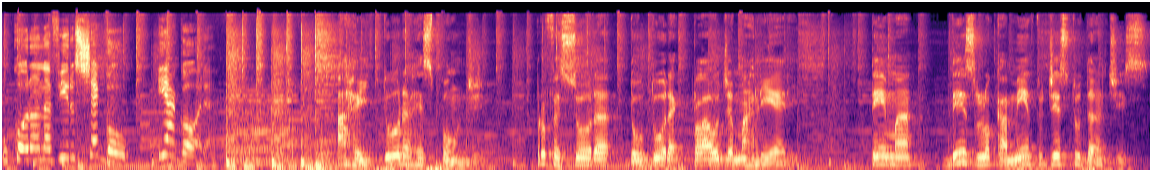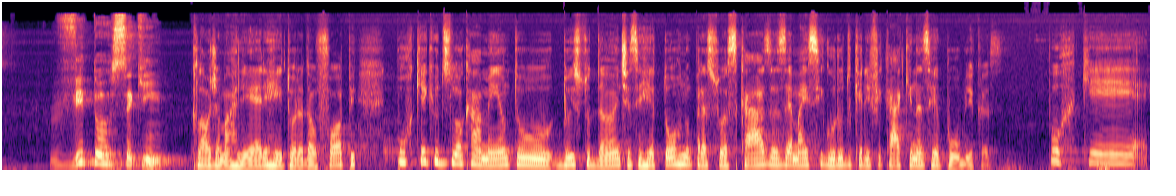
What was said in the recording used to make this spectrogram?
O coronavírus chegou. E agora? A reitora responde. Professora doutora Cláudia Marlieri. Tema: Deslocamento de estudantes. Vitor Sequim. Cláudia Marlieri, reitora da UFOP. Por que, que o deslocamento do estudante, esse retorno para suas casas, é mais seguro do que ele ficar aqui nas repúblicas? Porque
